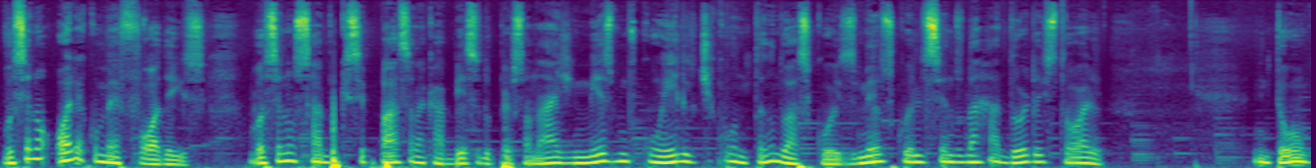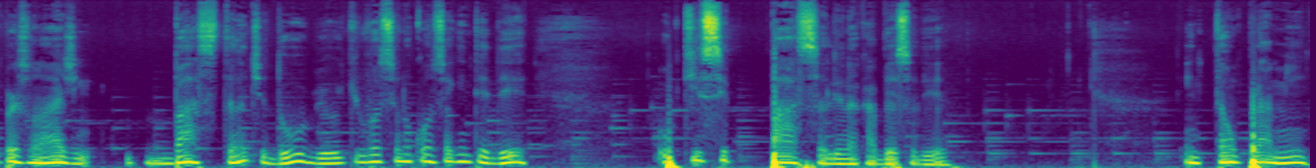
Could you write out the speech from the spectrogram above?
Você não olha como é foda isso. Você não sabe o que se passa na cabeça do personagem, mesmo com ele te contando as coisas, mesmo com ele sendo o narrador da história. Então é um personagem bastante dúbio e que você não consegue entender o que se passa ali na cabeça dele. Então, para mim,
